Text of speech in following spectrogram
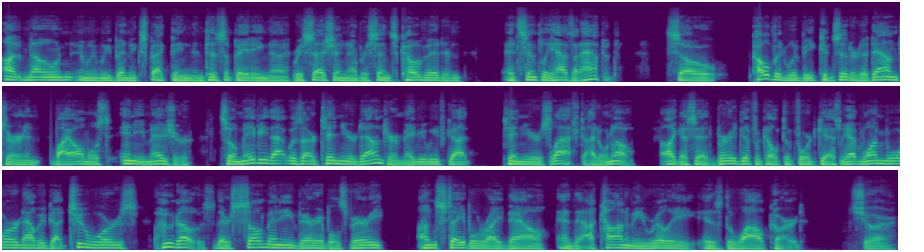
unknown. I mean, we've been expecting, anticipating a recession ever since COVID, and it simply hasn't happened. So COVID would be considered a downturn by almost any measure. So maybe that was our 10 year downturn. Maybe we've got 10 years left. I don't know. Like I said, very difficult to forecast. We had one war. Now we've got two wars. Who knows? There's so many variables, very unstable right now. And the economy really is the wild card. Sure.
